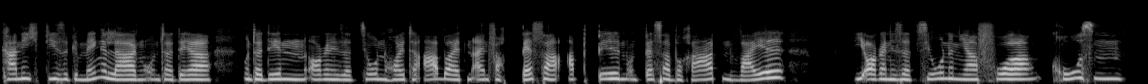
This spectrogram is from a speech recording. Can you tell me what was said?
kann ich diese Gemengelagen, unter, der, unter denen Organisationen heute arbeiten, einfach besser abbilden und besser beraten, weil die Organisationen ja vor großen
